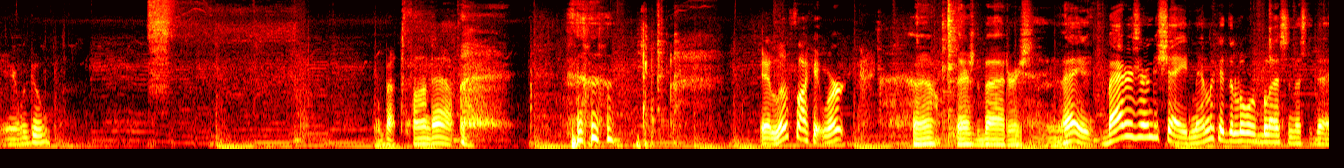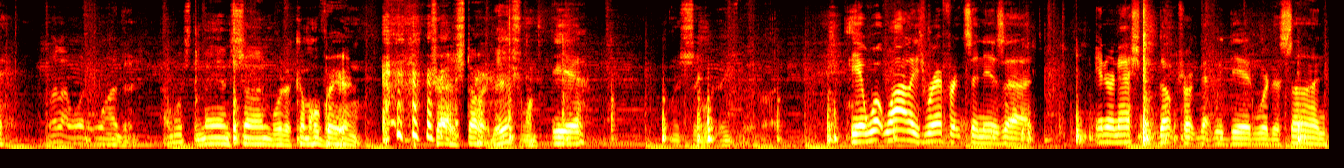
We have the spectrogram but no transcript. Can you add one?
Here we go. We're about to find out. it looks like it worked. Well, there's the batteries. Hey, batteries are in the shade, man. Look at the Lord blessing us today. Well, I wonder why the. I wish the man's son would have come over here and try to start this one. Yeah. Let's see what these look like. Yeah, what Wiley's referencing is a international dump truck that we did where the son,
